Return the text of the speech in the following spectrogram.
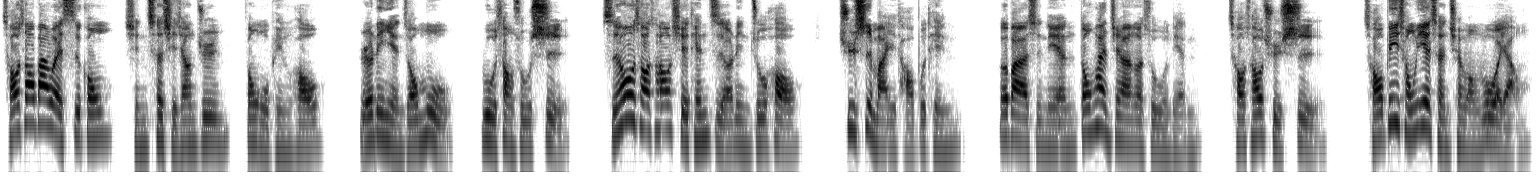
曹操拜为司空，行车骑将军，封武平侯，任令兖州牧，入尚书事。此后，曹操挟天子而令诸侯，去世马以逃不停。二百二十年，东汉建安二十五年，曹操去世，曹丕从邺城前往洛阳，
